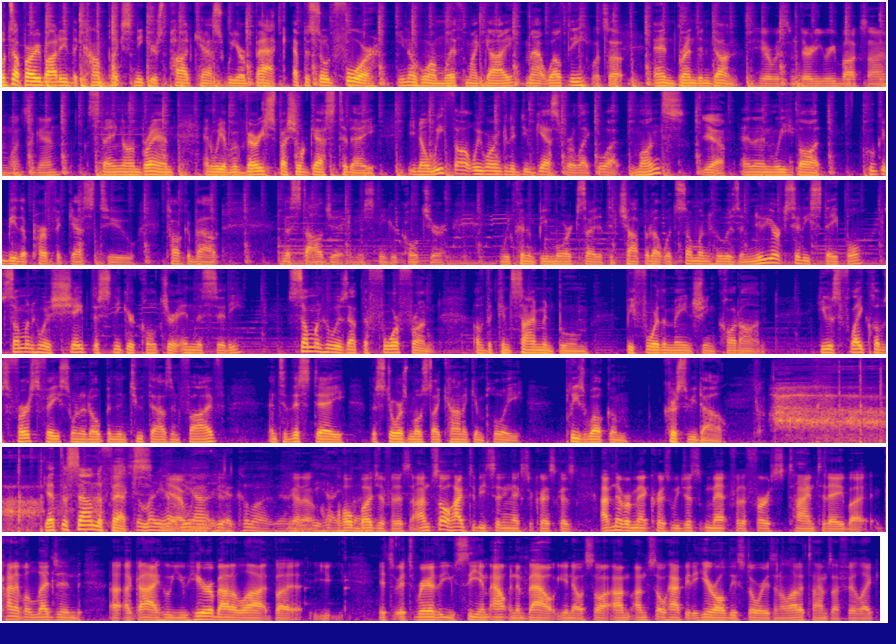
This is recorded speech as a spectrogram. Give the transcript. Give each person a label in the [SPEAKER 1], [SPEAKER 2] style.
[SPEAKER 1] What's up, everybody? The Complex Sneakers Podcast. We are back. Episode four. You know who I'm with, my guy, Matt Welty.
[SPEAKER 2] What's up?
[SPEAKER 1] And Brendan Dunne.
[SPEAKER 2] Here with some dirty Reeboks on once again.
[SPEAKER 1] Staying on brand. And we have a very special guest today. You know, we thought we weren't going to do guests for like, what, months?
[SPEAKER 2] Yeah.
[SPEAKER 1] And then we thought, who could be the perfect guest to talk about nostalgia in the sneaker culture? We couldn't be more excited to chop it up with someone who is a New York City staple, someone who has shaped the sneaker culture in the city, someone who was at the forefront of the consignment boom before the mainstream caught on. He was Flight Club's first face when it opened in 2005, and to this day, the store's most iconic employee. Please welcome Chris Vidal. Get the sound effects.
[SPEAKER 3] Somebody help
[SPEAKER 2] Yeah,
[SPEAKER 3] me out here. Come on, man.
[SPEAKER 2] We got a whole
[SPEAKER 3] up.
[SPEAKER 2] budget for this. I'm so hyped to be sitting next to Chris because I've never met Chris. We just met for the first time today, but kind of a legend, uh, a guy who you hear about a lot, but you, it's it's rare that you see him out and about. You know, so I'm I'm so happy to hear all these stories, and a lot of times I feel like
